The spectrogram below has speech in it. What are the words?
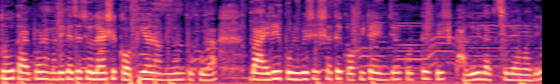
তো তারপর আমাদের কাছে চলে আসে কফি আর অনিয়ন পকোড়া। বাইরের পরিবেশের সাথে কফিটা এনজয় করতে বেশ ভালোই লাগছিল আমাদের।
